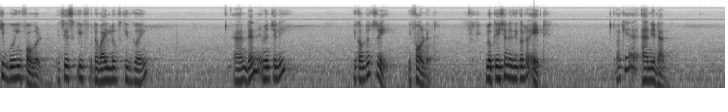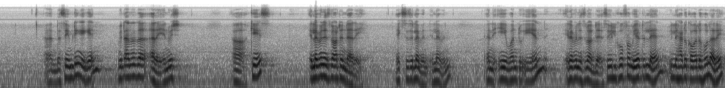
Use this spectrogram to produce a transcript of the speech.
keep going forward. It just keeps the while loops keep going. And then eventually you come to 3 you found it. Location is equal to 8 okay and you're done. And the same thing again with another array in which uh, case 11 is not in the array. X is 11 11 and a1 to an 11 is not there. So you'll go from here till n you'll have to cover the whole array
